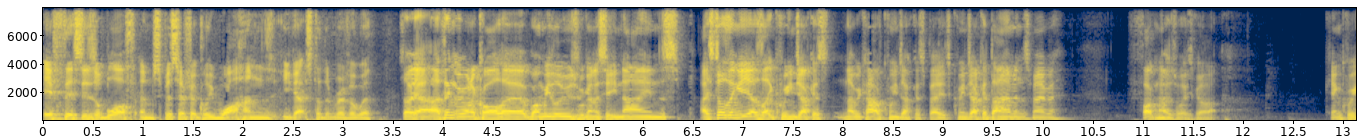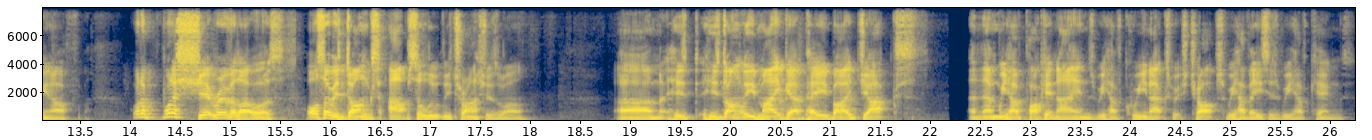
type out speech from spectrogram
if this is a bluff and specifically what hands he gets to the river with. So yeah, I think we want to call her. When we lose, we're going to see nines. I still think he has like queen jack of... No, we can't have queen jack of spades. Queen jack of diamonds, maybe? Fuck knows what he's got. King queen off. What a what a shit river that was. Also, his donk's absolutely trash as well. Um, his his donk lead might get paid by jacks, and then we have pocket nines, we have queen x which chops, we have aces, we have kings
